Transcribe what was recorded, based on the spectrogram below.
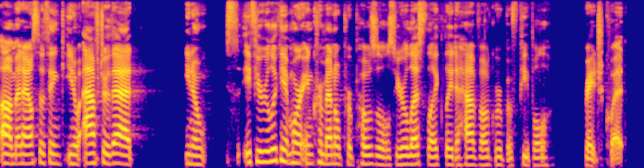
Um, and I also think, you know, after that, you know, if you're looking at more incremental proposals, you're less likely to have a group of people rage quit.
